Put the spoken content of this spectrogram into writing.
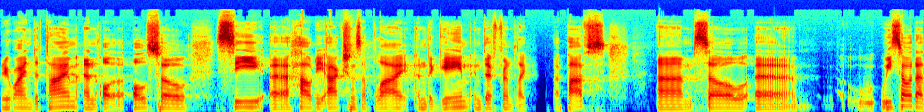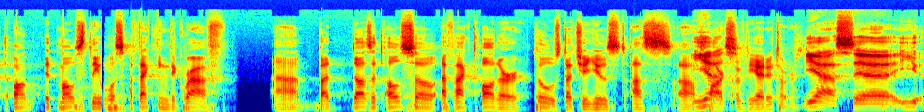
rewind the time and also see uh, how the actions apply in the game in different like uh, paths. Um, so uh, we saw that it mostly was affecting the graph, uh, but does it also affect other tools that you used as uh, yes. part of the editor? Yes. You,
